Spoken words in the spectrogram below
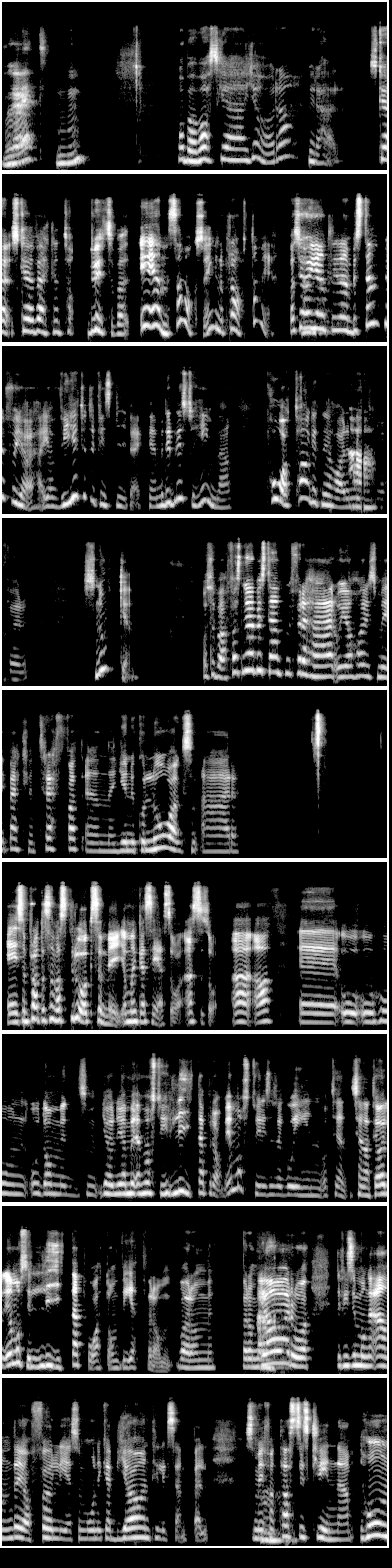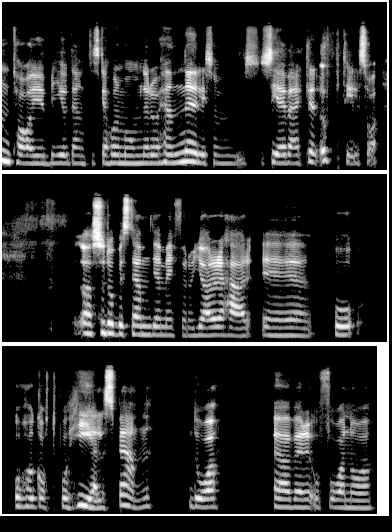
Jag vet. Mm. Och bara, vad ska jag göra med det här? Ska, jag- ska jag verkligen ta... Du vet, så bara, är jag ensam också, ingen att prata med. Fast jag har Mm. egentligen redan bestämt mig för att göra det här. Jag vet att det finns biverkningar, men det blir så himla påtagligt när jag har det Ja. för snoken. Och så bara, fast nu har jag bestämt mig för det här och jag har liksom verkligen träffat en gynekolog som är eh, som pratar samma språk som mig, om man kan säga så. Alltså så. Ja, ja. Eh, och, och hon och de som, jag, jag, måste ju lita på dem. Jag måste ju liksom gå in och känna att jag, jag måste lita på att de vet vad de, vad de, vad de gör och det finns ju många andra jag följer som Monica Björn till exempel som är en Mm. fantastisk kvinna. Hon tar ju bioidentiska hormoner och henne liksom ser jag verkligen upp till så. Så då bestämde jag mig för att göra det här eh, och, och har gått på helspänn då över att få nå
